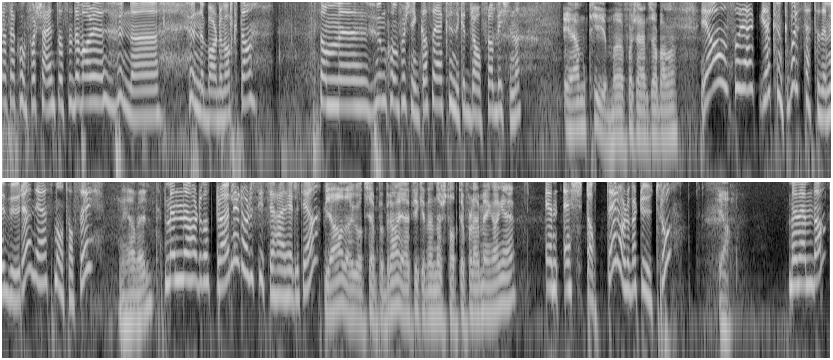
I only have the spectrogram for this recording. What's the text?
sorry at jeg kom for seint. Altså, det var hunde, hundebarnevakta. Som, eh, hun kom forsinka, så jeg kunne ikke dra fra bikkjene. En time for seint, Shabana. Ja, så jeg, jeg kunne ikke bare sette dem i buret. De er småtasser. Ja vel. Men eh, har det gått bra, eller har du sittet her hele tida? Ja, det har gått kjempebra. Jeg fikk en erstatter for deg med en gang, jeg. En erstatter? Har du vært utro? Ja. Med hvem da?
